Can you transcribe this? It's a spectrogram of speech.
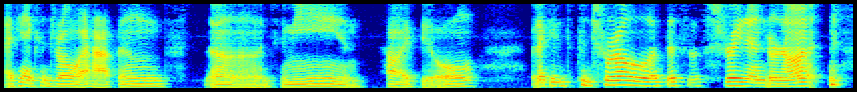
I can't control what happens uh, to me and how I feel. But I can control if this is straightened or not.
